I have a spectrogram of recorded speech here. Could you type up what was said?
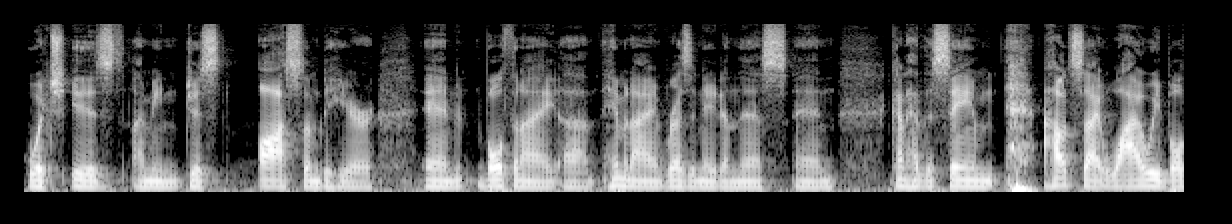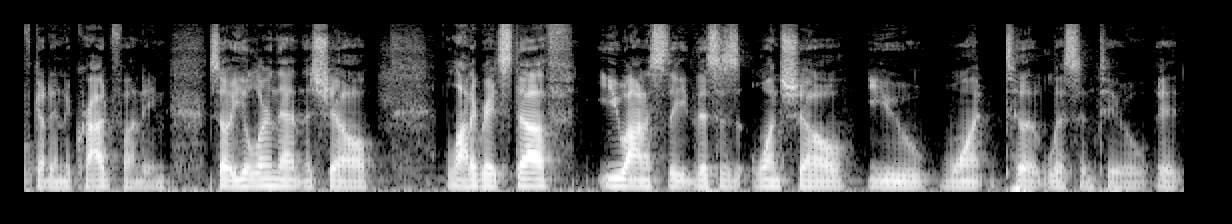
which is, I mean, just awesome to hear. And both and I, uh, him and I resonate on this and kind of have the same outside why we both got into crowdfunding. So you'll learn that in the show. A lot of great stuff you honestly, this is one show you want to listen to. It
